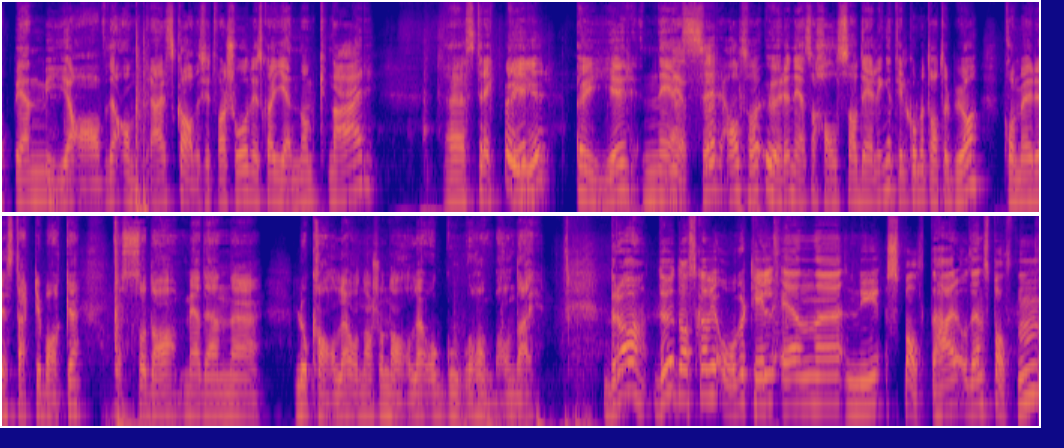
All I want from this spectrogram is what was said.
opp igjen mye av det andre her, skadesituasjonen. Vi skal gjennom knær, eh, strekker, Øyer. øyer, neser, altså øre-, nese- halsavdelingen til kommentatorbua kommer sterkt tilbake, også da med den eh, lokale og nasjonale og gode håndballen der. Bra. Du, da skal vi over til en uh, ny spalte her, og den spalten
